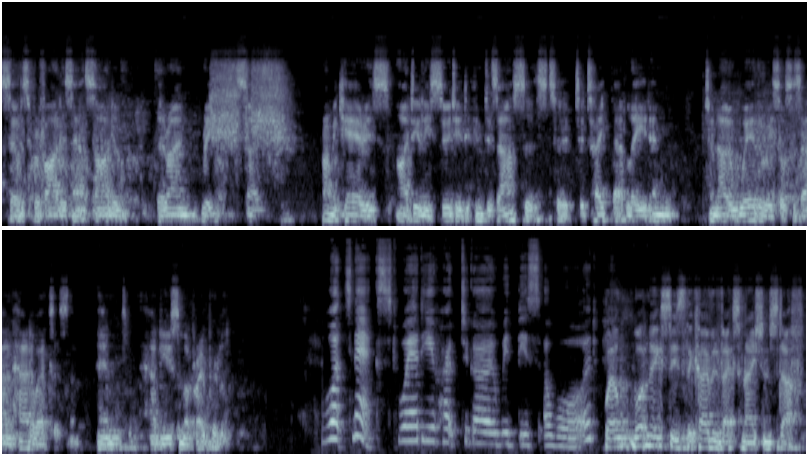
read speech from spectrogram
service providers outside of their own region. So primary care is ideally suited in disasters to, to take that lead and to know where the resources are and how to access them and how to use them appropriately. What's next? Where do you hope to go with this award? Well, what next is the COVID vaccination stuff,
